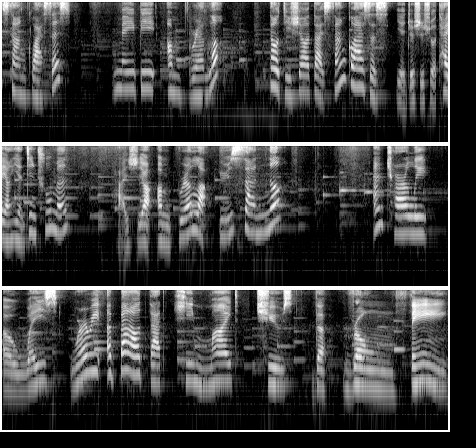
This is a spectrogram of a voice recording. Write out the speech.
sunglasses，maybe umbrella。 到底是要戴 sunglasses，也就是说太阳眼镜出门，还是要 umbrella 雨伞呢？And Charlie always worry about that he might choose the wrong thing.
